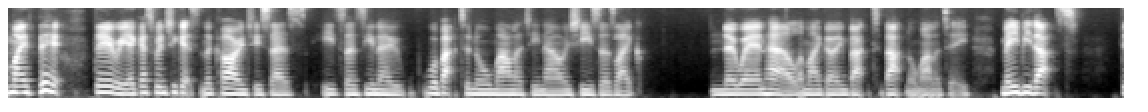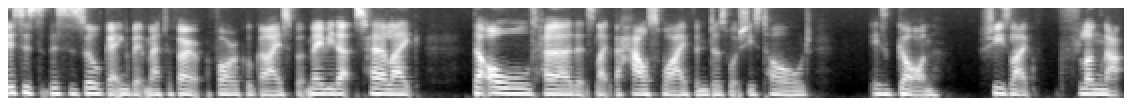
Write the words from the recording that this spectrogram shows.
my the- theory. I guess when she gets in the car and she says, he says, you know, we're back to normality now, and she says like, no way in hell am I going back to that normality. Maybe that's this is this is all getting a bit metaphorical, guys, but maybe that's her like the old her that's like the housewife and does what she's told is gone. She's like flung that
